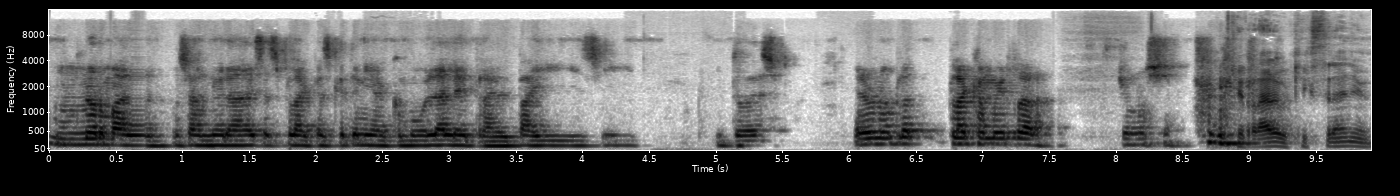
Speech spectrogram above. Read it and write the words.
normal, o sea, no era de esas placas que tenía como la letra del país y, y todo eso. Era una placa muy rara, yo no sé. Qué raro, qué extraño.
